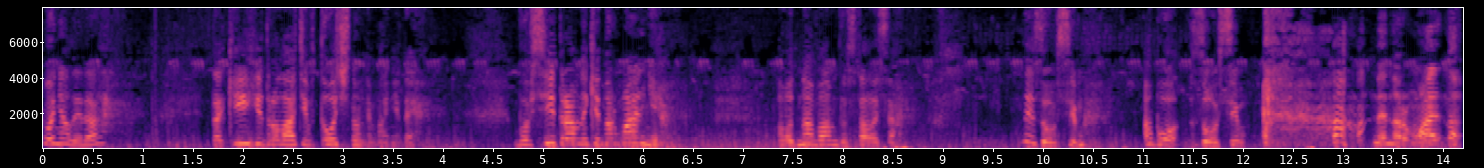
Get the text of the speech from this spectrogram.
Поняли? Да? Таких гідролатів точно нема ніде. Бо всі травники нормальні, а одна вам досталася не зовсім. Або зовсім ненормальна.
